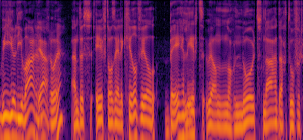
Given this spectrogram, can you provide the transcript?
wie jullie waren en zo, hè? En dus heeft ons eigenlijk heel veel bijgeleerd. We hadden nog nooit nagedacht over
